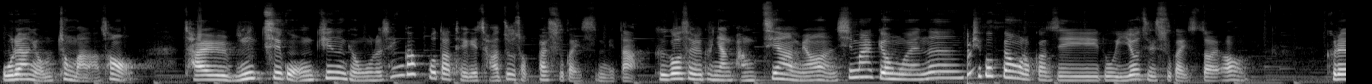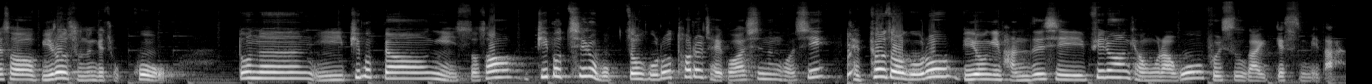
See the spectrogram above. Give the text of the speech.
모량이 엄청 많아서 잘 뭉치고 엉키는 경우를 생각보다 되게 자주 접할 수가 있습니다. 그것을 그냥 방치하면 심할 경우에는 피부병으로까지도 이어질 수가 있어요. 그래서 밀어주는 게 좋고 또는 이 피부병이 있어서 피부 치료 목적으로 털을 제거하시는 것이 대표적으로 미용이 반드시 필요한 경우라고 볼 수가 있겠습니다.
